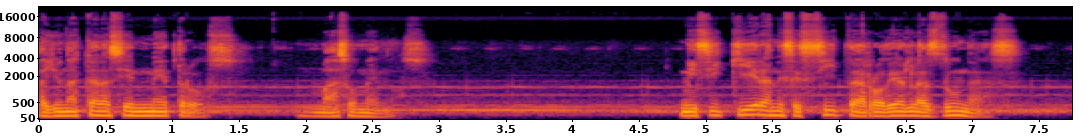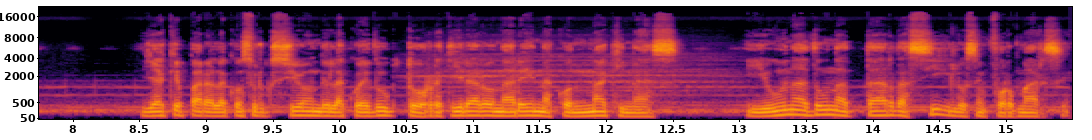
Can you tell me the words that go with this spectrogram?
Hay una cada 100 metros más o menos. Ni siquiera necesita rodear las dunas, ya que para la construcción del acueducto retiraron arena con máquinas y una duna tarda siglos en formarse,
